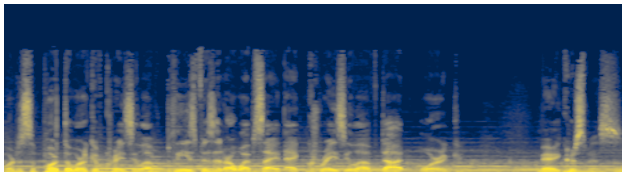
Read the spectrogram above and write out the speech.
or to support the work of Crazy Love, please visit our website at crazylove.org. Merry Christmas.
